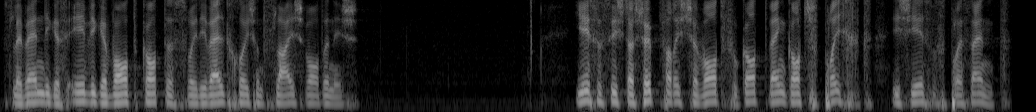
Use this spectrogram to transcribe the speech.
das lebendige, das ewige Wort Gottes, wo in die Welt gekommen ist und Fleisch worden ist. Jesus ist das schöpferische Wort von Gott. Wenn Gott spricht, ist Jesus präsent.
